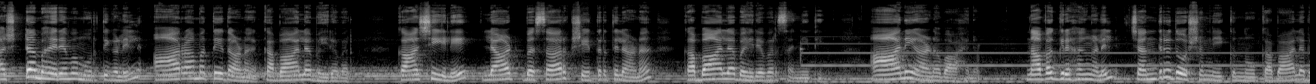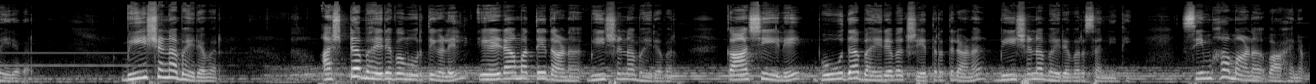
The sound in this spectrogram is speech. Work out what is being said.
അഷ്ടഭൈരവ മൂർത്തികളിൽ ആറാമത്തേതാണ് കപാല ഭൈരവർ. കാശിയിലെ ലാഡ് ബസാർ ക്ഷേത്രത്തിലാണ് കപാല ഭൈരവർ സന്നിധി. ആനയാണ് വാഹനം. നവഗ്രഹങ്ങളിൽ ചന്ദ്രദോഷം നീക്കുന്നു കപാല ഭൈരവർ. ഭീഷണ ഭൈരവർ. അഷ്ടഭൈരവമൂർത്തികളിൽ ഏഴാമത്തേതാണ് ഭീഷണ ഭൈരവർ കാശിയിലെ ഭൂതഭൈരവ ക്ഷേത്രത്തിലാണ് ഭീഷണ ഭൈരവർ സന്നിധി. സിംഹമാണ് വാഹനം.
